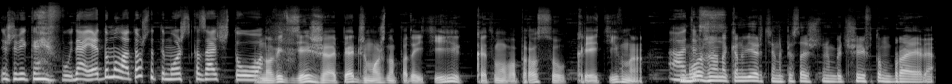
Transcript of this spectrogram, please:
Живи, кайфуй. Да, я думала о том, что ты можешь сказать, что... Но ведь здесь же, опять же, можно подойти к этому вопросу креативно. А, Можно вс- на конверте написать что-нибудь шрифтом Брайля.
